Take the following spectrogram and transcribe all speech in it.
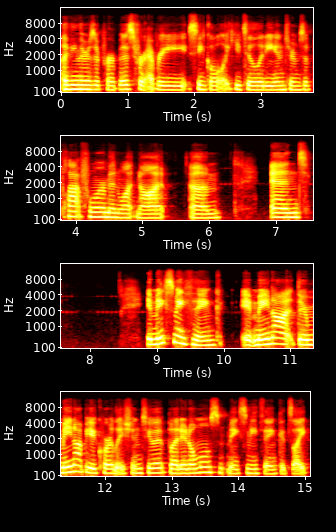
I think there's a purpose for every single like utility in terms of platform and whatnot. Um, and it makes me think it may not there may not be a correlation to it, but it almost makes me think it's like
